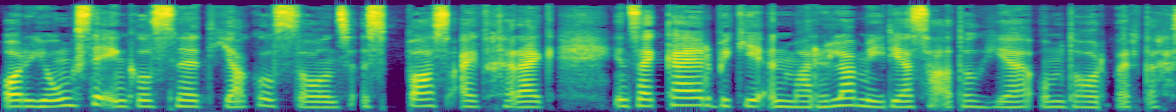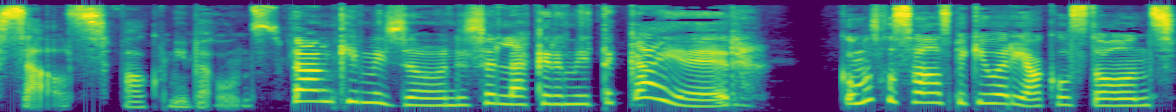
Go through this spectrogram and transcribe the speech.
Haar jongste enkelsnit, Jakkalsdans, is pas uitgereik en sy kuier bietjie in Marula Media se ateljee om daaroor te gesels. Welkom hier by ons. Dankie Mizaan, dis so lekker om met te kuier. Kom ons gesels bietjie oor Jakkalsdans.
